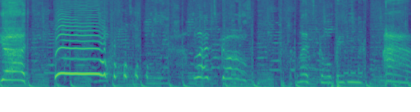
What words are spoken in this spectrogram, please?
Yes! Let's go! Let's go, baby! Ah!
